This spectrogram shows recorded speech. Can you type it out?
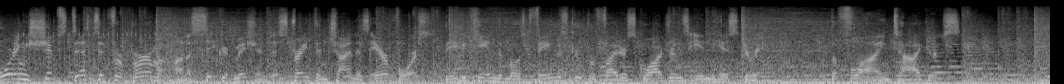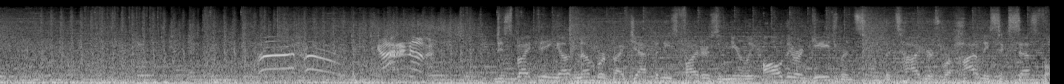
Boarding ships destined for Burma on a secret mission to strengthen China's air force, they became the most famous group of fighter squadrons in history the Flying Tigers. Despite being outnumbered by Japanese fighters in nearly all their engagements, the Tigers were highly successful.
